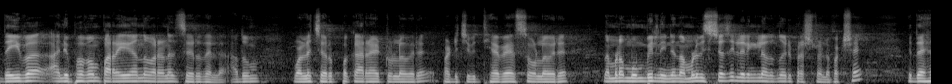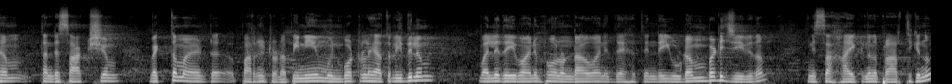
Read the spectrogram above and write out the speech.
ദൈവ അനുഭവം പറയുക എന്ന് പറയുന്നത് ചെറുതല്ല. അതും വളരെ ചെറുപ്പക്കാരായിട്ടുള്ളവർ പഠിച്ച് വിദ്യാഭ്യാസമുള്ളവർ നമ്മുടെ മുമ്പിൽ നിന്ന് നമ്മൾ വിശ്വാസമില്ലെങ്കിൽ അതൊന്നും ഒരു പ്രശ്നമല്ല. പക്ഷേ ഇദ്ദേഹം തന്റെ സാക്ഷ്യം വ്യക്തമായിട്ട് പറഞ്ഞിട്ടുണ്ട്. അപ്പോൾ ഇനിയും മുൻപോട്ടുള്ള യാത്രയിൽ ഇതിലും വലിയ ദൈവാനുഭവം ഉണ്ടാകുവാൻ ഇദ്ദേഹത്തിന്റെ ഈ ഉടമ്പടി ജീവിതം ഇനി സഹായിക്കണമെന്ന് പ്രാർത്ഥിക്കുന്നു.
